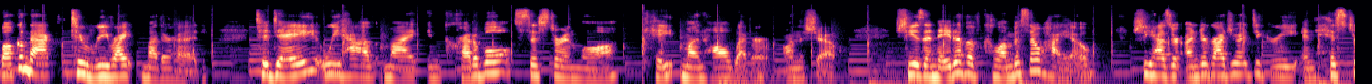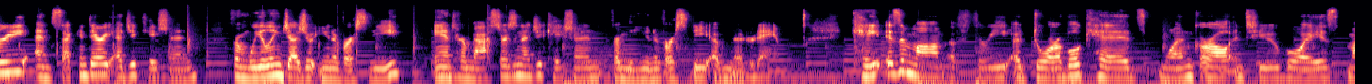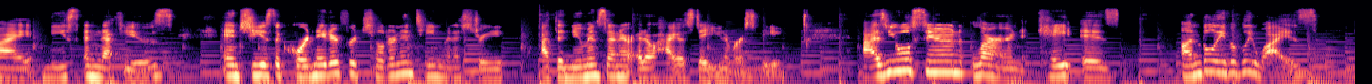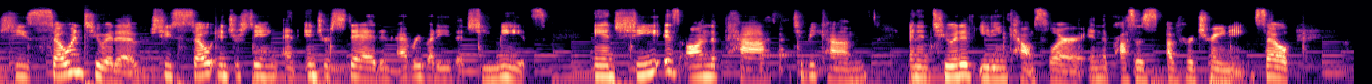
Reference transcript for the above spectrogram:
Welcome back to Rewrite Motherhood. Today we have my incredible sister in law, Kate Munhall Weber, on the show. She is a native of Columbus, Ohio. She has her undergraduate degree in history and secondary education from Wheeling Jesuit University and her master's in education from the University of Notre Dame. Kate is a mom of three adorable kids one girl and two boys, my niece and nephews and she is the coordinator for children and teen ministry at the Newman Center at Ohio State University. As you will soon learn, Kate is unbelievably wise. She's so intuitive. She's so interesting and interested in everybody that she meets. And she is on the path to become an intuitive eating counselor in the process of her training. So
